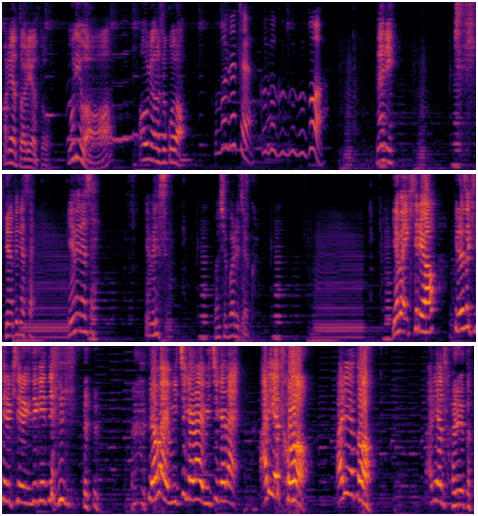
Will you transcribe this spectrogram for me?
ありがとう、ありがとう。鬼は？あ、鬼あそこだ。ここです。ここここここ。何？やめなさい。やめなさい。やめなさい。場所バレちゃうから。やばい、来てるよ。ひろさん来てる来てる。逃げてる来てる。やばい、道がない道がない。ありがとう。ありがとう。ありがとうありがとう。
